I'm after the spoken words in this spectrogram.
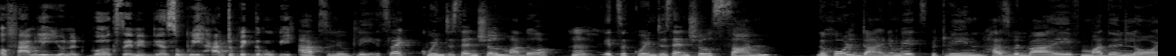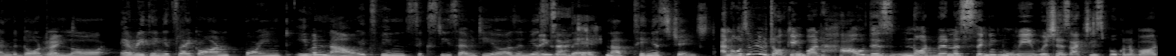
a family unit works in India. So we had to pick the movie. Absolutely. It's like quintessential mother. Hmm. It's a quintessential son the whole dynamics between husband wife mother-in-law and the daughter-in-law right. everything it's like on point even now. It's been 60 70 years and we're exactly. still there. Nothing has changed. And also we were talking about how there's not been a single movie which has actually spoken about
